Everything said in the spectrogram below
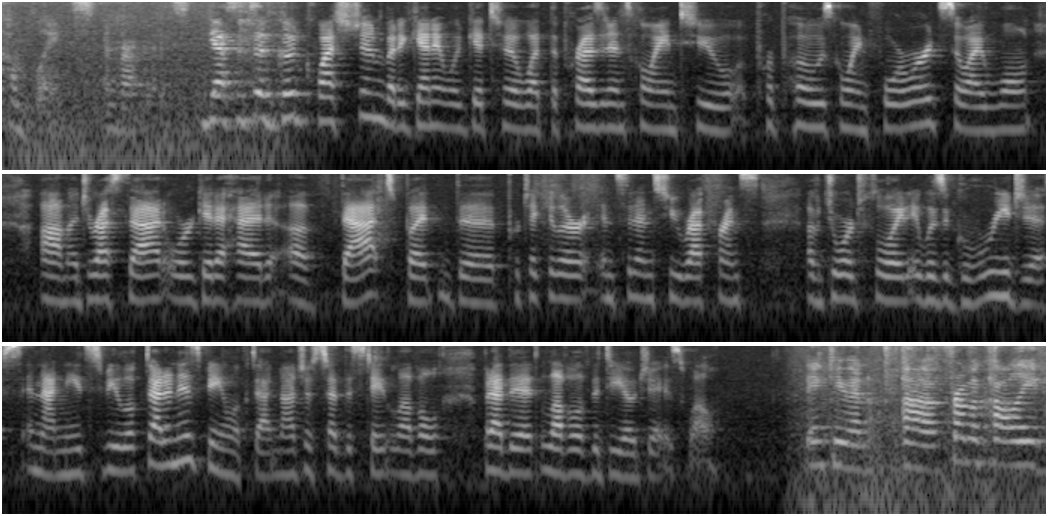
complaints and records? Yes, it's a good question, but again, it would get to what the president's going to propose going forward, so I won't um, address that or get ahead of that. But the particular incidents you reference of George Floyd, it was egregious, and that needs to be looked at and is being looked at, not just at the state level, but at the level of the DOJ as well. Thank you. And uh, from a colleague,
